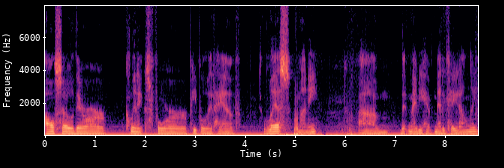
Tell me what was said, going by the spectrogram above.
also, there are clinics for people that have less money. Um, that maybe have Medicaid only,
